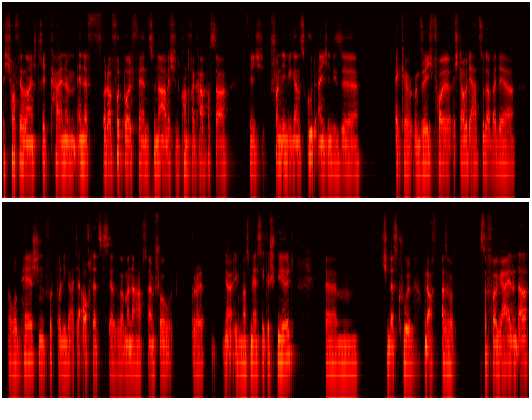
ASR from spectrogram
ich hoffe ja, ich trete keinem NF- oder Football-Fan zu nah, aber ich finde Contra K da, finde ich, schon irgendwie ganz gut eigentlich in diese Ecke und sehe ich voll. Ich glaube, der hat sogar bei der europäischen Football-Liga hat er auch letztes Jahr sogar mal eine Halftime-Show oder ja, irgendwas mäßig gespielt. Ähm, ich finde das cool. Und auch, also, ist doch voll geil. Und auch,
